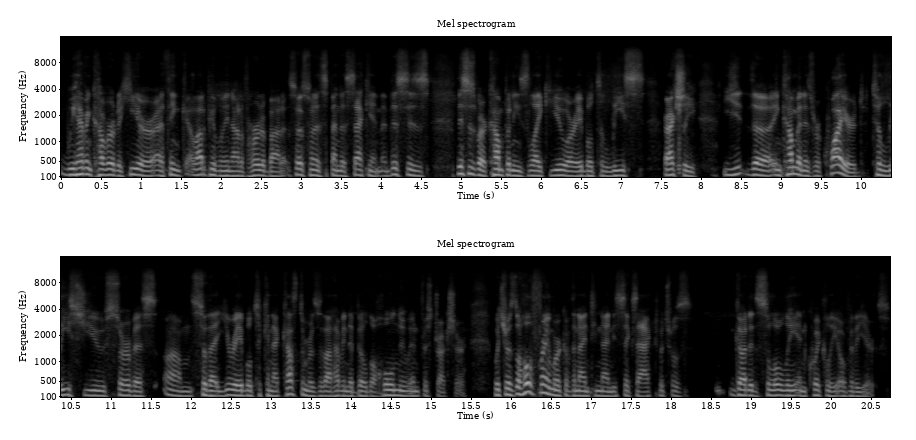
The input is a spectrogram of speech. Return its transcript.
we haven't covered it here. I think a lot of people may not have heard about it. So I just want to spend a second. And this is this is where companies like you are able to lease, or actually, you, the incumbent is required to lease you service um, so that you're able to connect customers without having to build a whole new infrastructure, which was the whole framework of the 1996 Act, which was gutted slowly and quickly over the years.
